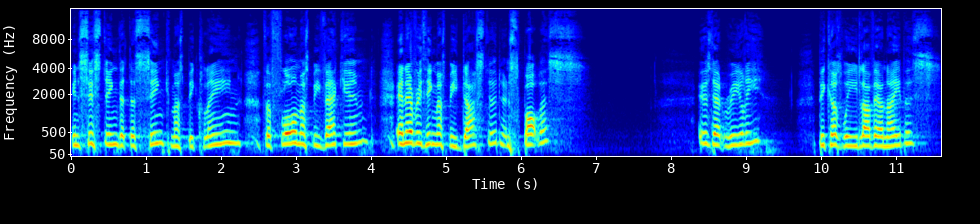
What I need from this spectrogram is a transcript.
insisting that the sink must be clean, the floor must be vacuumed, and everything must be dusted and spotless? Is that really because we love our neighbours?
